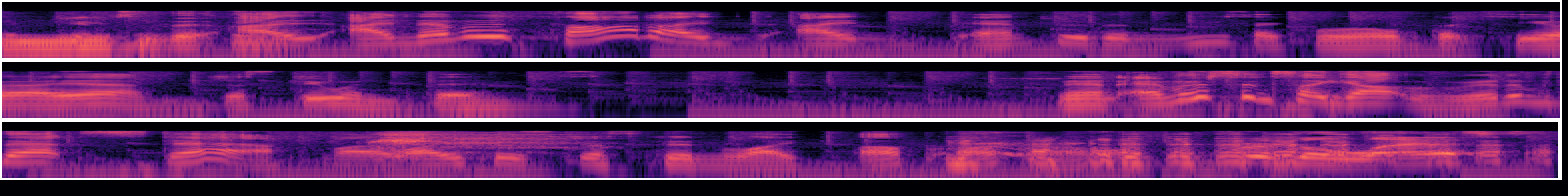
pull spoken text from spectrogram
Into the. I, I never thought I'd I'd enter the music world, but here I am, just doing things. Man, ever since I got rid of that staff, my life has just been like up, up, up. For the last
